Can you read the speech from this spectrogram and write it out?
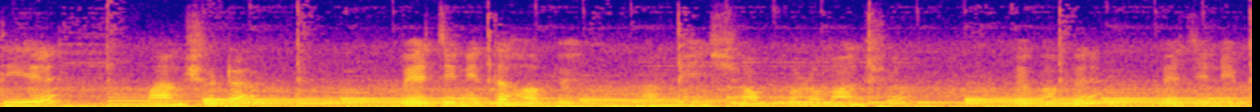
দিয়ে মাংসটা বেজে নিতে হবে। আমি সবগুলো মাংস এভাবে বেজে নিব।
